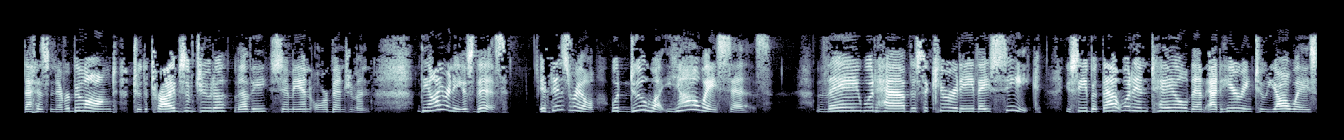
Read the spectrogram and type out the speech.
that has never belonged to the tribes of Judah, Levi, Simeon, or Benjamin. The irony is this. If Israel would do what Yahweh says, they would have the security they seek. You see, but that would entail them adhering to Yahweh's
